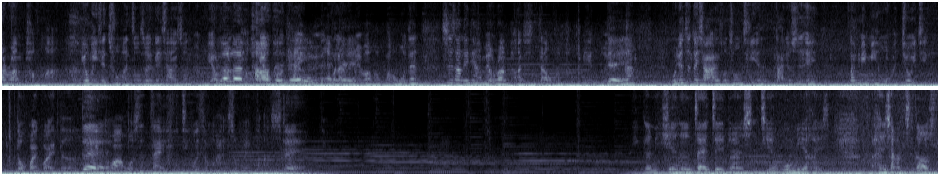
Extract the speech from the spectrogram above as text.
他乱跑嘛？”因为我们以前出门总是会跟小孩说：“你们不要乱跑，不要跑太远，不然没有办法保护。”但事实上那天他没有乱跑，就是在我们旁边而已。对。那我觉得这对小孩来说冲击也很大，就是哎，那明明我们就已经都乖乖的听话，或是在附近，为什么还是会发生？对。跟李先生在这段时间，我们也很很想知道说，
